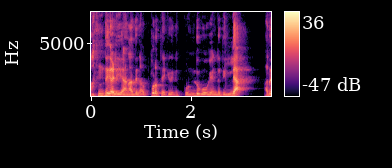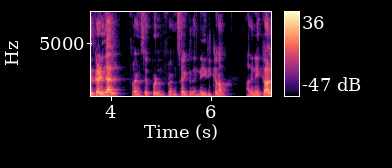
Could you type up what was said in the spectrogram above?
പന്ത് കളിയാണ്. അതിനപ്പുറത്തേക്ക് ഇതിനെ കൊണ്ടുപോകേണ്ടതില്ല. അത് കഴിഞ്ഞാൽ ഫ്രണ്ട്സ് എപ്പോഴും ഫ്രണ്ട്സ് ആയിട്ട് തന്നെ ഇരിക്കണം. അതിനേക്കാൾ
